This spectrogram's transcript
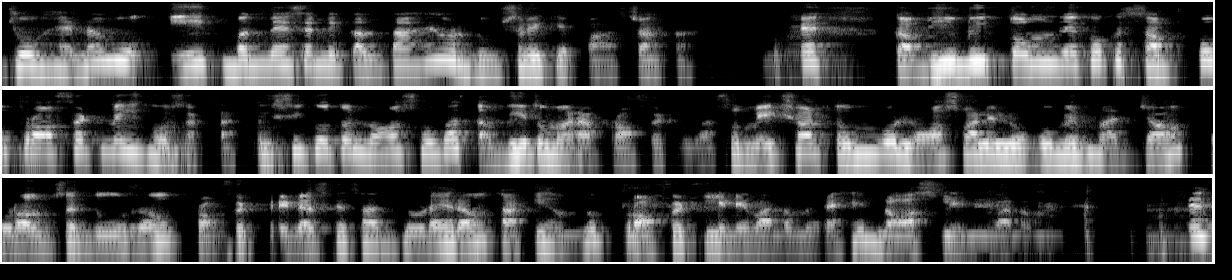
जो है ना, वो एक बंदे से निकलता है और दूसरे के पास जाता है। ओके? कभी भी तुम देखो कि सबको प्रॉफिट नहीं हो सकता। किसी को तो लॉस होगा, तभी तुम्हारा प्रॉफिट होगा। सो मेक श्योर तुम वो लॉस वाले लोगों में मत जाओ, थोड़ा उनसे दूर रहो प्रॉफिट ट्रेडर्स के साथ जुड़े रहो, ताकि हम लोग प्रॉफिट लेने वालों में रहे लॉस लेने वालों में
